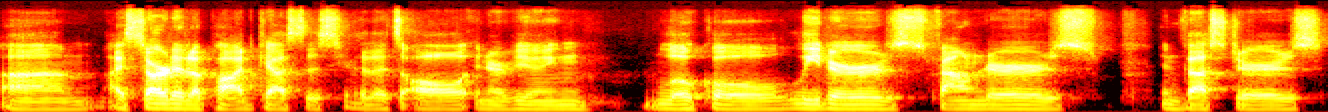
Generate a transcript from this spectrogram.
Um, I started a podcast this year that's all interviewing local leaders, founders, investors.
